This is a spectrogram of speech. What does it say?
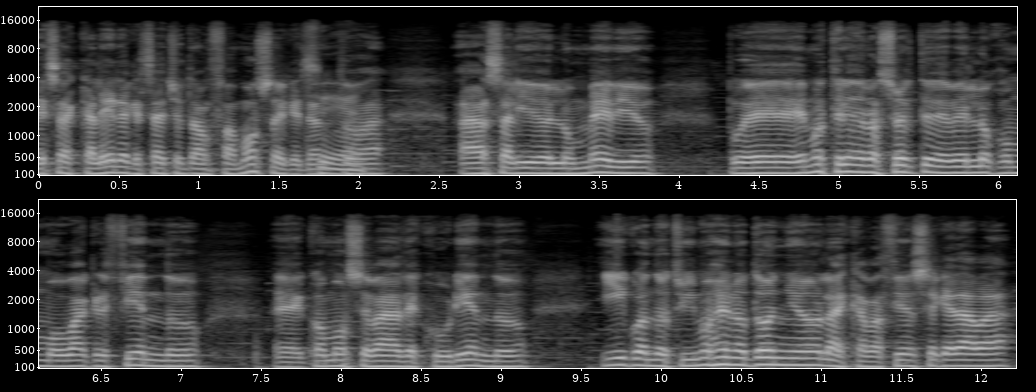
esa escalera que se ha hecho tan famosa y que tanto ha, salido en los medios, pues hemos tenido la suerte de verlo cómo va creciendo, eh, cómo se va descubriendo. Y cuando estuvimos en otoño, la excavación se quedaba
